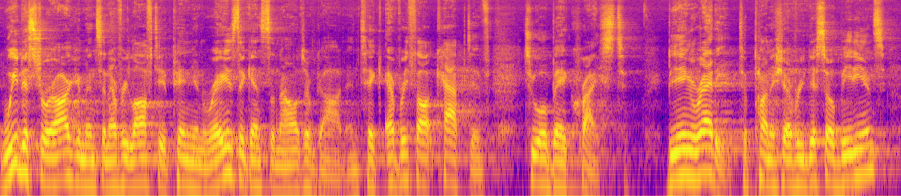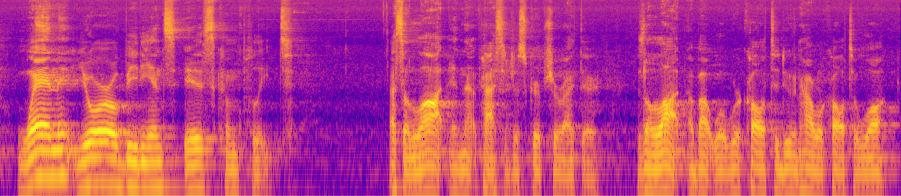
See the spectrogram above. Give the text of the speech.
We destroy arguments and every lofty opinion raised against the knowledge of God and take every thought captive to obey Christ, being ready to punish every disobedience when your obedience is complete. That's a lot in that passage of scripture right there. There's a lot about what we're called to do and how we're called to walk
